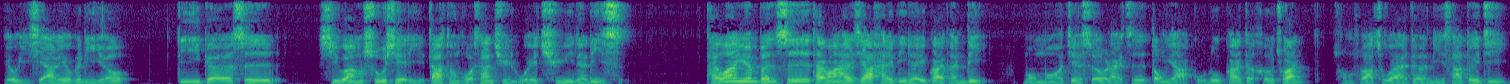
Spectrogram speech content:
有以下六个理由。第一个是。希望书写以大屯火山群为区域的历史。台湾原本是台湾海峡海底的一块盆地，默默接受来自东亚古陆块的河川冲刷出来的泥沙堆积。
